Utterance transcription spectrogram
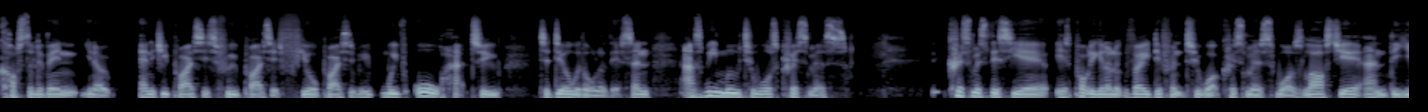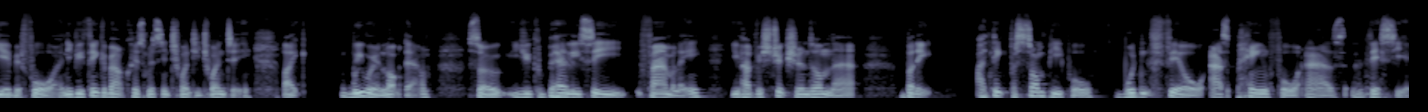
cost of living, you know, energy prices, food prices, fuel prices, we've we've all had to to deal with all of this. And as we move towards Christmas, Christmas this year is probably going to look very different to what Christmas was last year and the year before. And if you think about Christmas in 2020, like we were in lockdown, so you could barely see family. You had restrictions on that, but it, I think for some people, wouldn't feel as painful as this year,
